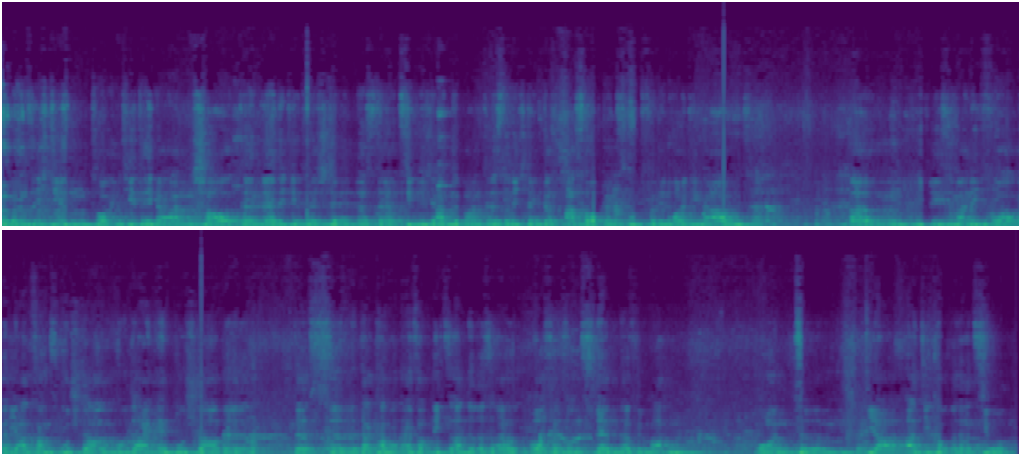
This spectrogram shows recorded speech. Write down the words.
Wenn man sich diesen tollen Titel hier anschaut, dann werdet ihr feststellen, dass der ziemlich angewandt ist und ich denke, das passt auch ganz gut für den heutigen Abend. Ähm, ich lese mal nicht vor, aber die Anfangsbuchstaben und ein Endbuchstabe das, äh, da kann man einfach nichts anderes außer so einen Slam dafür machen. Und ähm, ja, Antikorrelation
